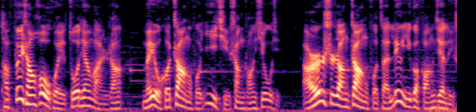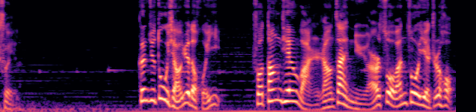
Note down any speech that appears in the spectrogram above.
她非常后悔昨天晚上没有和丈夫一起上床休息，而是让丈夫在另一个房间里睡了。根据杜小月的回忆，说当天晚上在女儿做完作业之后，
